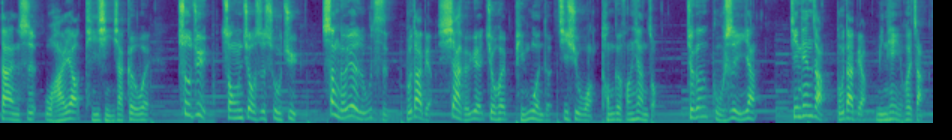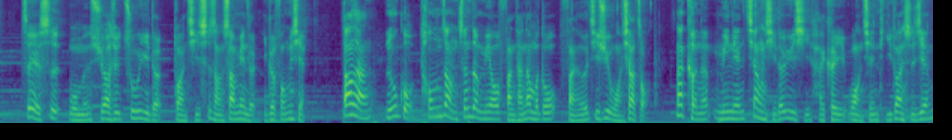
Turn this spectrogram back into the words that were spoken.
但是我还要提醒一下各位，数据终究是数据，上个月如此，不代表下个月就会平稳的继续往同个方向走，就跟股市一样，今天涨不代表明天也会涨，这也是我们需要去注意的短期市场上面的一个风险。当然，如果通胀真的没有反弹那么多，反而继续往下走。那可能明年降息的预期还可以往前提一段时间。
